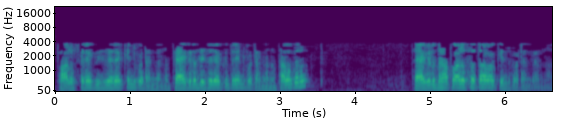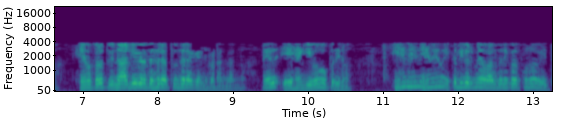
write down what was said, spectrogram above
15 සැරයක් 20 සැරයක් එන්න පටන් ගන්නවා. පැයකට දෙසරයක් විතර එන්න පටන් ගන්නවා. තව කරොත් පැයකට 10 15 සතාවක් එන්න පටන් ගන්නවා. එහෙම කරොත් විනාඩියකට දෙසරයක් තුන් සැරයක් එන්න පටන් ගන්නවා. නේද? ඒ හැඟීමම උපදිනවා. එහෙම එහෙම එහෙම එක දිගට මේ වර්ධනය කරොත් මොනව වෙයිද?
